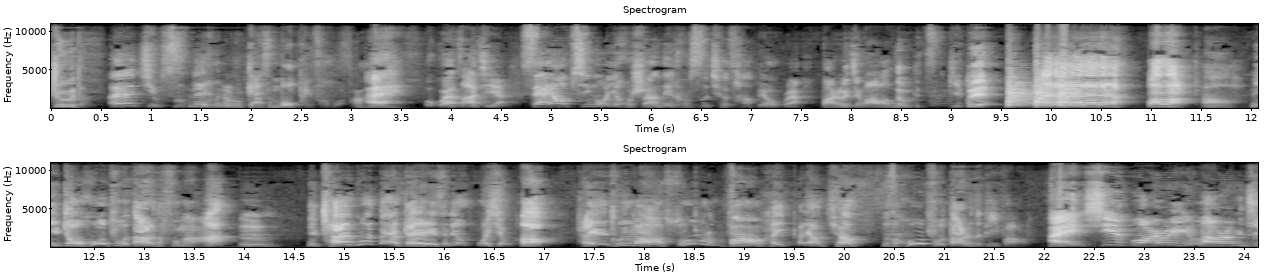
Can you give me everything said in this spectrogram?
真的。哎，就是。那会那种干是冒牌子货啊。哎，不管咋地，山羊皮袄一壶山，那会事情咱不要管，把人家娃娃弄个自己。对。来来来来来，娃娃啊！你找户部大人的驸马啊？嗯，你穿过大街是辽过小巷，抬头一望苏木龙房，黑不两墙，那是虎扑大人的地方。哎，谢过二位老人家。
